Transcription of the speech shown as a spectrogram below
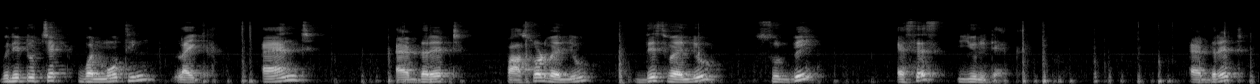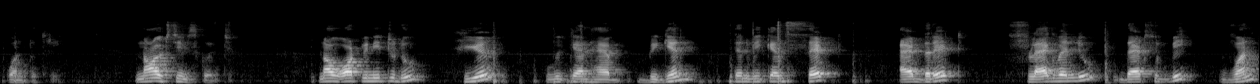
we need to check one more thing like and at the rate password value this value should be ss unitech at the rate 123 now it seems good. Now what we need to do? Here we can have begin then we can set at the rate flag value that should be 1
